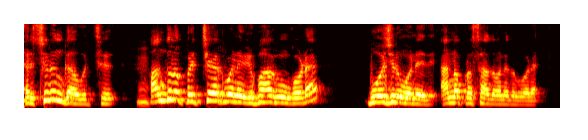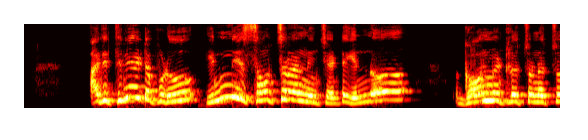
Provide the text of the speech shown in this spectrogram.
దర్శనం కావచ్చు అందులో ప్రత్యేకమైన విభాగం కూడా భోజనం అనేది అన్నప్రసాదం అనేది కూడా. అది తినేటప్పుడు ఎన్ని సంవత్సరాల నుంచి అంటే ఎన్నో గవర్నమెంట్లు వచ్చి ఉండొచ్చు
